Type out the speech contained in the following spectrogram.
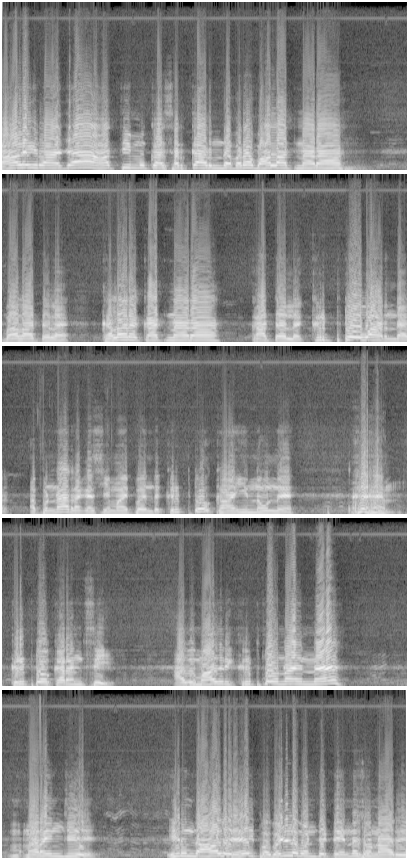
காளை ராஜா அதிமுக சர்க்கார் இருந்தவரை வாலாட்டினாரா? வாலாட்டல கலரை காட்டினாரா? காட்டல. கிரிப்டோவா இருந்தார். அப்படின்னா ரகசியமா இப்ப இந்த கிரிப்டோ காயின்னு ஒன்று கிரிப்டோ கரன்சி அது மாதிரி கிரிப்டோனா என்ன? மறைஞ்சு. இருந்த ஆளு இப்ப வெளில வந்துட்டு என்ன சொன்னாரு?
